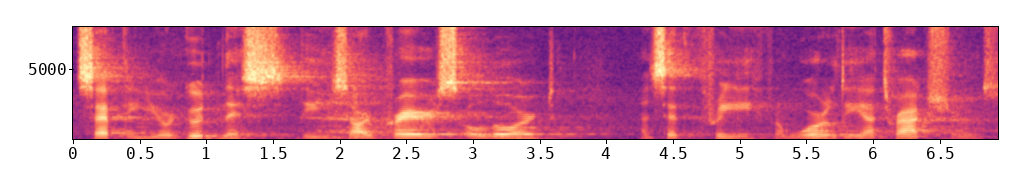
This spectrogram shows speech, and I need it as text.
Accepting your goodness, these are prayers, O Lord, and set free from worldly attractions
